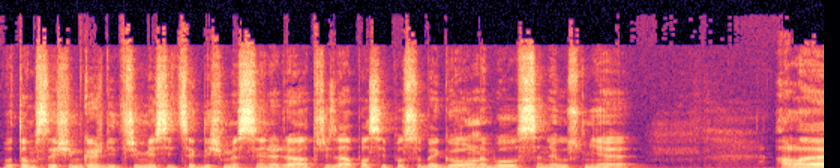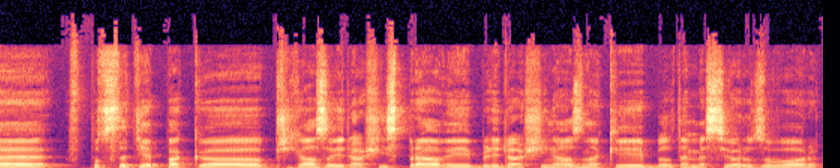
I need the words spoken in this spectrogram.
o tom slyším každý tři měsíce, když Messi nedá tři zápasy po sobě gól nebo se neusměje. Ale v podstatě pak eh, přicházely další zprávy, byly další náznaky, byl ten Messi rozhovor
